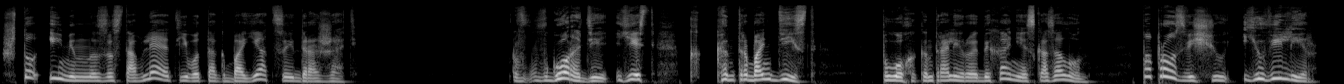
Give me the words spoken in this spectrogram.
что именно заставляет его так бояться и дрожать. «В, в городе есть контрабандист», — плохо контролируя дыхание, сказал он, «по прозвищу Ювелир.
